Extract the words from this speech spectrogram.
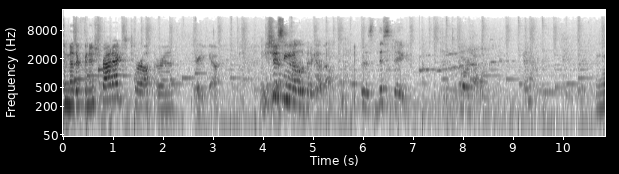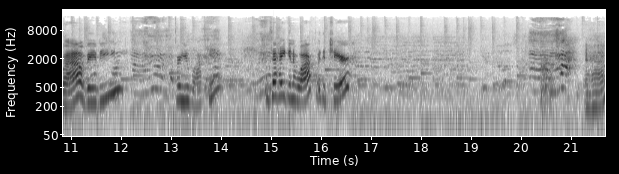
Another finished product. Twirl around. There you go. Thank You should have seen it a little bit ago though. It was this big. Wow, baby. Are you walking? Is that how you're gonna walk with a chair? Uh-huh.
